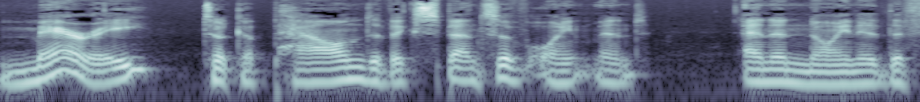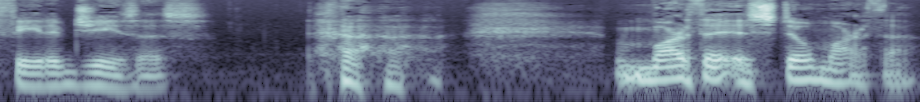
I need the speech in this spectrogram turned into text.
Mary took a pound of expensive ointment and anointed the feet of Jesus. Martha is still Martha,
